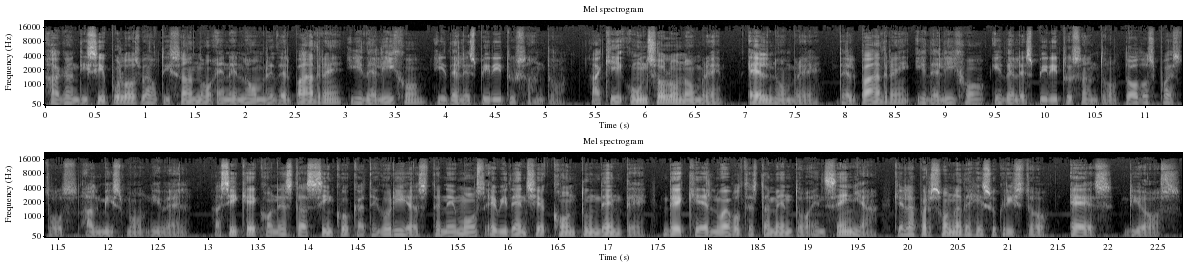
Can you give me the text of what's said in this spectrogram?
Hagan discípulos bautizando en el nombre del Padre y del Hijo y del Espíritu Santo. Aquí un solo nombre, el nombre del Padre y del Hijo y del Espíritu Santo, todos puestos al mismo nivel. Así que con estas cinco categorías tenemos evidencia contundente de que el Nuevo Testamento enseña que la persona de Jesucristo es Dios.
